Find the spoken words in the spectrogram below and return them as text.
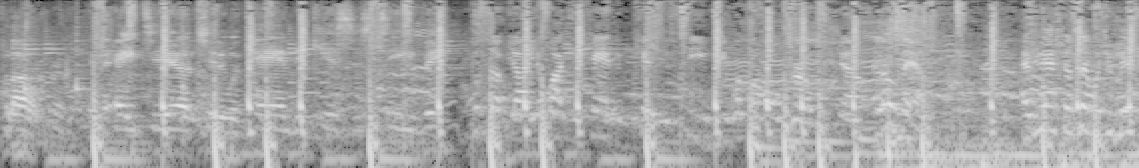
from the fifth floor. In the ATL, chilling with Candy Kisses TV. What's up, y'all? You're watching Candy Kisses TV. Where my homegirl, Michelle. Hello there. Have you asked yourself what you're missing?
